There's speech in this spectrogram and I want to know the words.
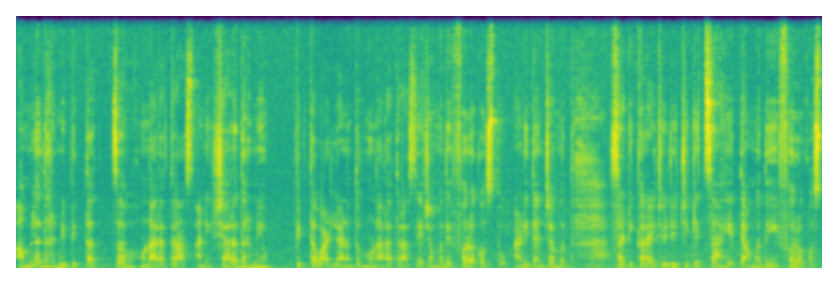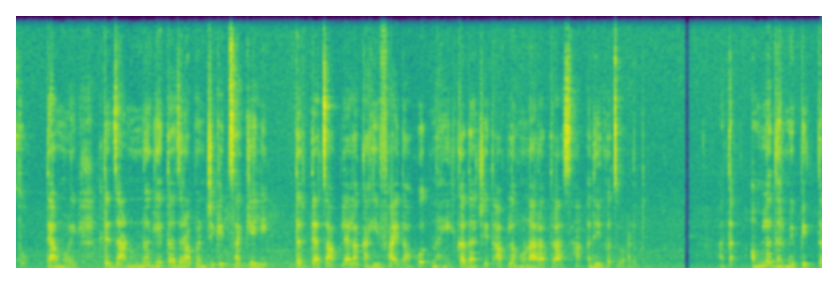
आम्लधर्मी पित्ताचा होणारा त्रास आणि क्षारधर्मी पित्त वाढल्यानंतर होणारा त्रास. याच्यामध्ये फरक असतो आणि त्यांच्यामधसाठी करायची जी चिकित्सा आहे त्यामध्येही फरक असतो. त्यामुळे ते जाणून न घेता जर आपण चिकित्सा केली तर त्याचा आपल्याला काही फायदा होत नाही. कदाचित आपला होणारा त्रास हा अधिकच वाढतो. आता आम्लधर्मी पित्त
